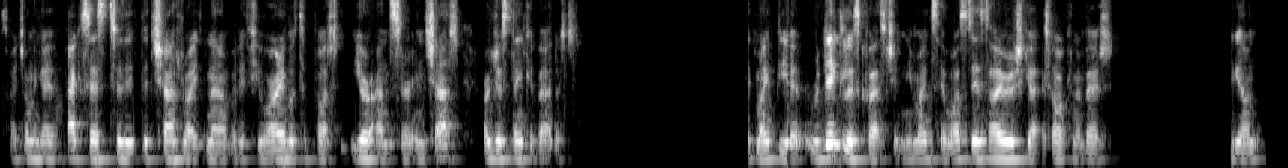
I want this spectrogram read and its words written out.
So I don't think I have access to the, the chat right now, but if you are able to put your answer in chat or just think about it. It might be a ridiculous question. You might say, what's this Irish guy talking about? On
